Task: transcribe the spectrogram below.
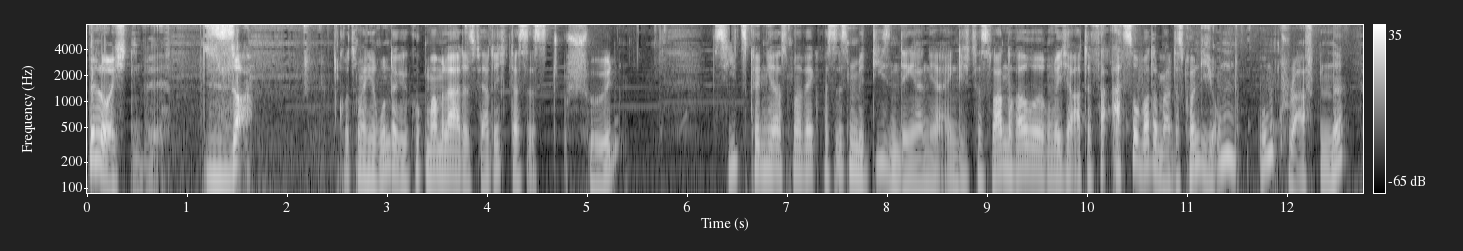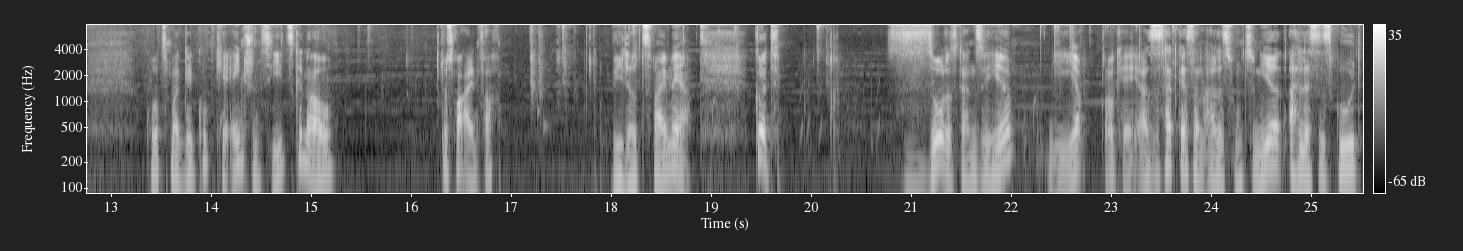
beleuchten will. So. Kurz mal hier runter geguckt. Marmelade ist fertig. Das ist schön. Seeds können hier erstmal weg. Was ist denn mit diesen Dingern hier eigentlich? Das waren doch auch irgendwelche Artefakte. Ach so, warte mal. Das konnte ich um, umcraften, ne? Kurz mal geguckt. Hier Ancient Seeds, genau. Das war einfach. Wieder zwei mehr. Gut. So, das Ganze hier. Ja, okay. Also es hat gestern alles funktioniert. Alles ist gut.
